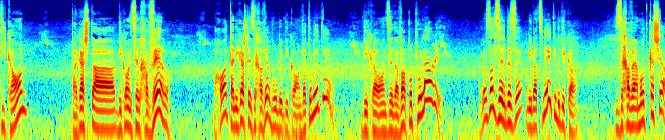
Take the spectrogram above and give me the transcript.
דיכאון, פגשת דיכאון אצל חבר, נכון? אתה ניגש לאיזה חבר והוא בדיכאון, ואתם יודעים, דיכאון זה דבר פופולרי. אני לא זלזל בזה, אני בעצמי הייתי בדיכאון. זו חוויה מאוד קשה,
